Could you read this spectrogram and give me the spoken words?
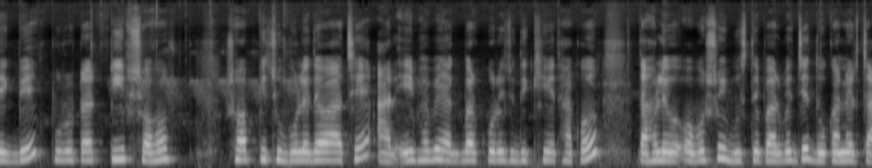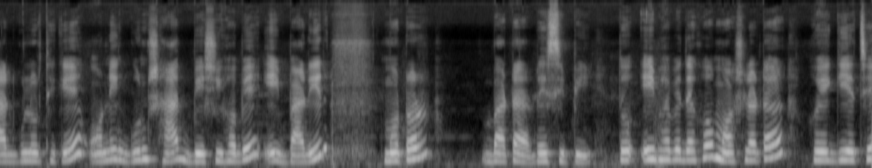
দেখবে, পুরোটা টিপ সহ সব কিছু বলে দেওয়া আছে। আর এইভাবে একবার করে যদি খেয়ে থাকো, তাহলে অবশ্যই বুঝতে পারবে যে দোকানের চাটগুলোর থেকে অনেক গুণ স্বাদ বেশি হবে এই বাড়ির মটর বাটার রেসিপি তো এইভাবে দেখো মশলাটা হয়ে গিয়েছে।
